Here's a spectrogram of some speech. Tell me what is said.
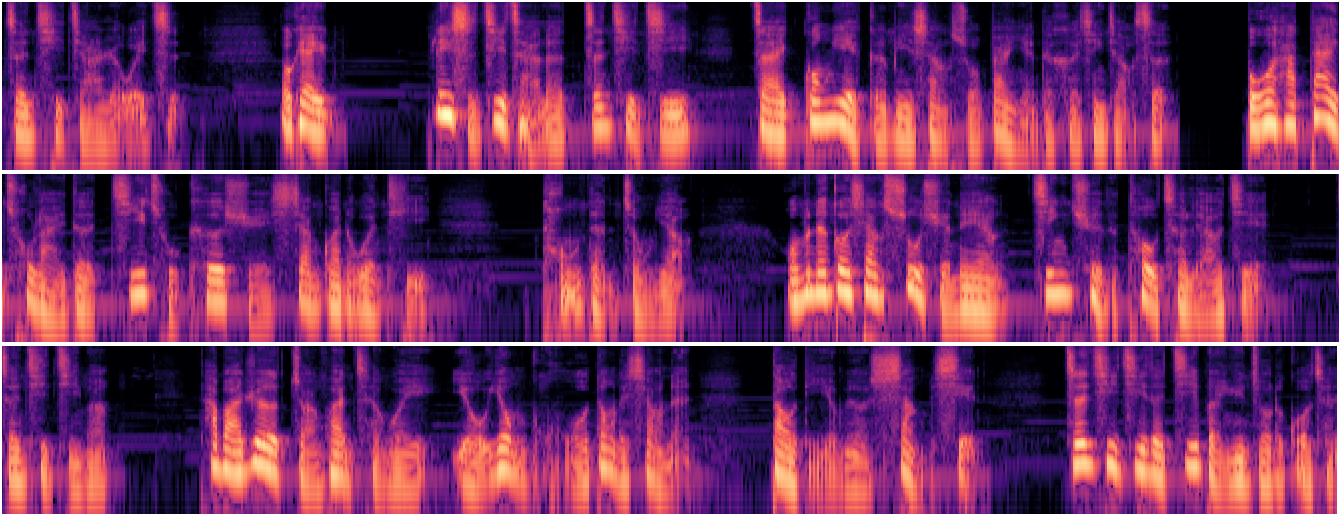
蒸汽加热为止。OK，历史记载了蒸汽机。在工业革命上所扮演的核心角色，不过，它带出来的基础科学相关的问题同等重要。我们能够像数学那样精确地透彻了解蒸汽机吗？它把热转换成为有用活动的效能，到底有没有上限？蒸汽机的基本运作的过程，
